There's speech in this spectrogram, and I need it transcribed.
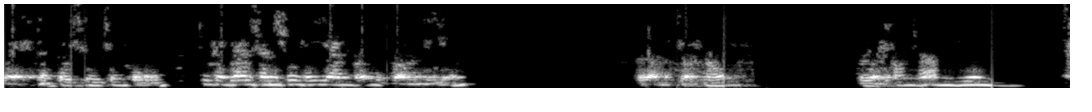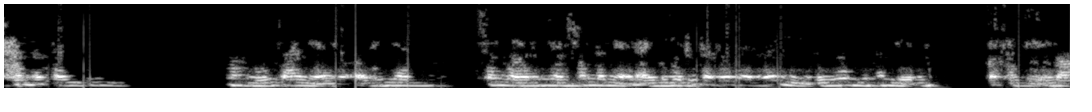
về là tôi sư chân cũ chúng ta giáng sanh xuống thế gian bởi một vòng điển là một chỗ máu. Rồi phong ra âm dương thành ở tây dương mắt mũi tai nhẹ ở thế gian. Sống vào thế gian sống đến ngày nay bây giờ chúng ta trở về với nhìn từ hôn với thanh điện. Và thanh điện đó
